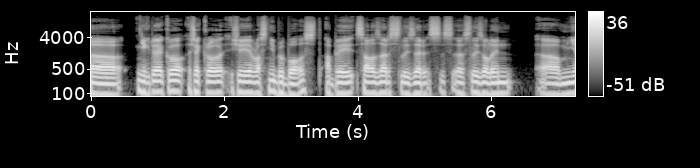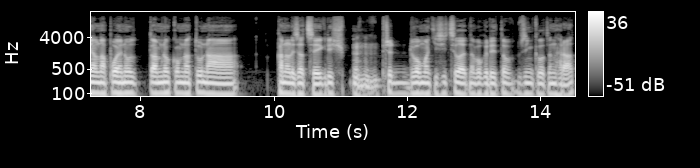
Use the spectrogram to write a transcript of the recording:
uh, někdo jako řekl, že je vlastně blbost, aby Salazar Slizer, Slizolin uh, měl napojenou tamnou komnatu na kanalizaci, když mm-hmm. před dvouma tisíci let, nebo kdy to vznikl ten hrad,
